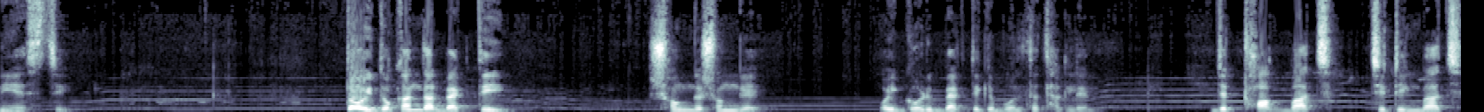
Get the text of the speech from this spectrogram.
নিয়ে এসছি। তো ওই দোকানদার ব্যক্তি সঙ্গে সঙ্গে ওই গরিব ব্যক্তিকে বলতে থাকলেন যে, ঠকবাজ, চিটিংবাজ,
